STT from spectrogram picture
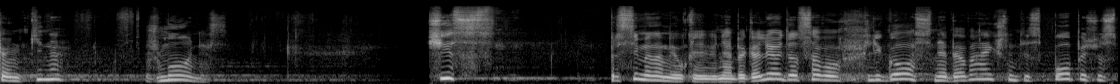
kankina žmonės. Šis, prisimenam jau, kai nebegalėjo dėl savo lygos, nebevaikštantis popiežius,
